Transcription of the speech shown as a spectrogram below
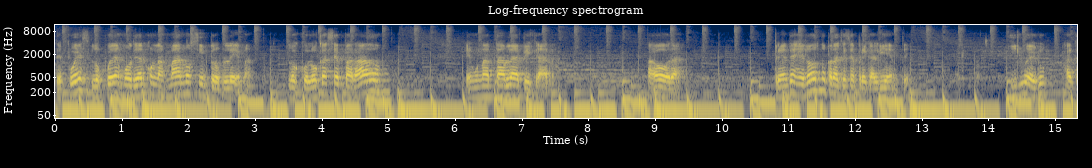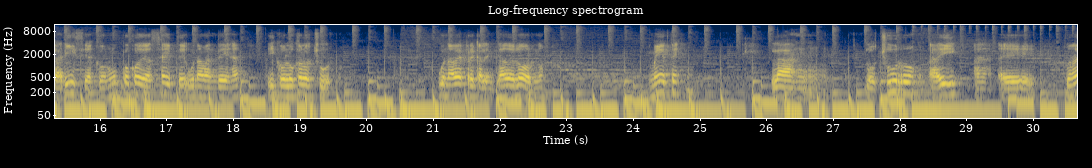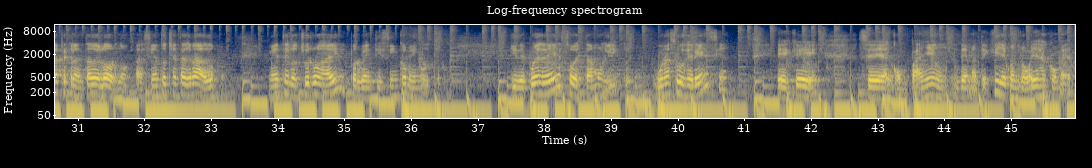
Después lo puedes moldear con las manos sin problema los colocas separados en una tabla de picar. Ahora, prendes el horno para que se precaliente y luego acaricias con un poco de aceite una bandeja y coloca los churros. Una vez precalentado el horno, mete los churros ahí, eh, una vez precalentado el horno a 180 grados, metes los churros ahí por 25 minutos. Y después de eso estamos listos. Una sugerencia es que se acompañen de mantequilla cuando lo vayas a comer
